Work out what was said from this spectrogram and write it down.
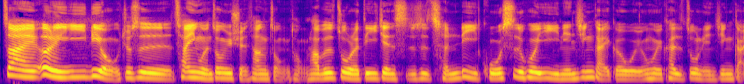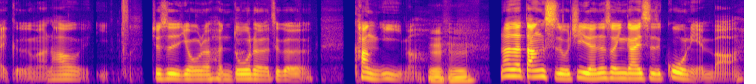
在二零一六，就是蔡英文终于选上总统，他不是做了第一件事，是成立国事会议年金改革委员会，开始做年金改革嘛，然后就是有了很多的这个抗议嘛。嗯哼。那在当时，我记得那时候应该是过年吧，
